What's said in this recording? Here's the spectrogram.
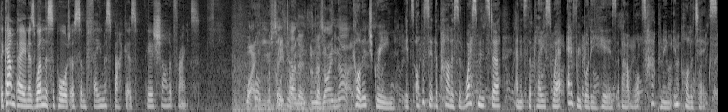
The campaign has won the support of some famous backers. Here's Charlotte Franks. Well, I think you save time and, and resign now. College Green. It's opposite the Palace of Westminster, and it's the place where everybody hears about what's happening in politics.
